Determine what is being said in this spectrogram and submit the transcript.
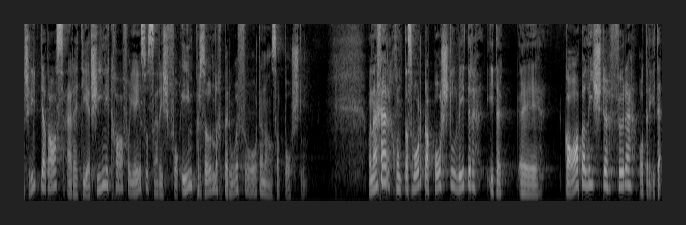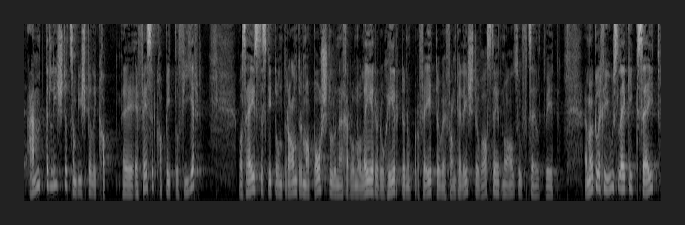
er schreibt ja das, er hat die Erscheinung von Jesus, er ist von ihm persönlich berufen worden als Apostel. Und nachher kommt das Wort Apostel wieder in der äh, Gabenliste führen oder in der Ämterliste, zum Beispiel in Kap äh, Epheser Kapitel 4. Was heißt, es gibt unter anderem Apostel und nachher auch noch Lehrer und Hirten und Propheten und Evangelisten und was dort noch alles aufgezählt wird. Eine mögliche Auslegung sagt,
